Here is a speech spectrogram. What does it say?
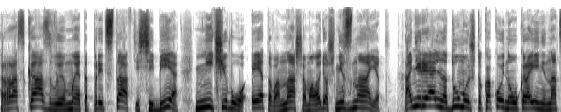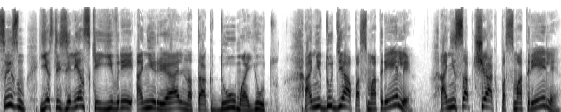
рассказываем это. Представьте себе, ничего этого наша молодежь не знает. Они реально думают, что какой на Украине нацизм, если Зеленский еврей, они реально так думают. Они Дудя посмотрели, они Собчак посмотрели,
